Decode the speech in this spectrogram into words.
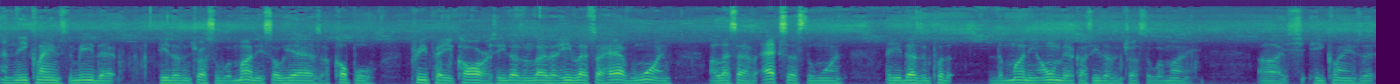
and he claims to me that he doesn't trust her with money. So he has a couple prepaid cards. He doesn't let her. He lets her have one, or lets her have access to one, and he doesn't put the money on there because he doesn't trust her with money. Uh, she, he claims that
